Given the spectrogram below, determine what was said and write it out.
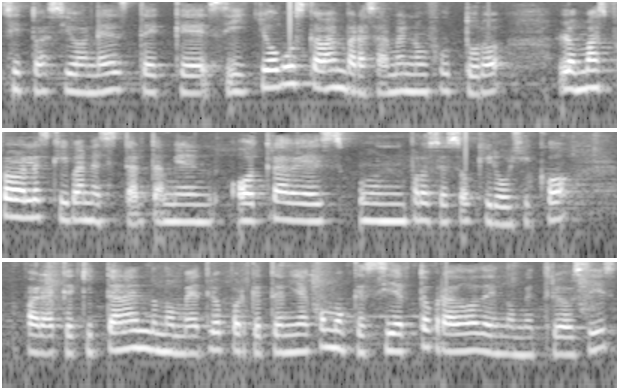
situaciones de que si yo buscaba embarazarme en un futuro, lo más probable es que iba a necesitar también otra vez un proceso quirúrgico para que quitara endometrio porque tenía como que cierto grado de endometriosis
